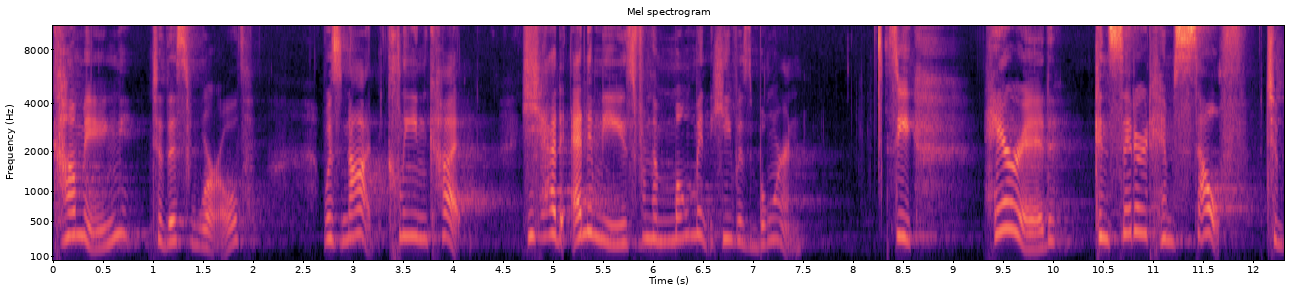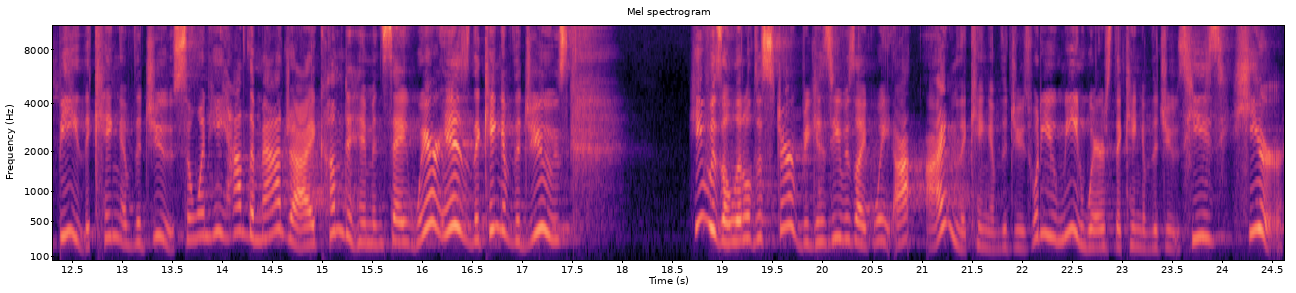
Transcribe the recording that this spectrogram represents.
coming to this world was not clean cut. He had enemies from the moment he was born. See, Herod considered himself to be the king of the Jews. So when he had the Magi come to him and say, Where is the king of the Jews? He was a little disturbed because he was like, Wait, I, am the king of the Jews. What do you mean, where's the king of the Jews? He's here.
